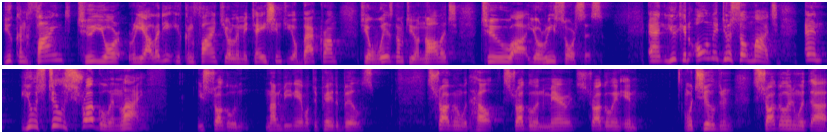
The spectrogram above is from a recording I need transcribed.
You confined to your reality, you confined to your limitation, to your background, to your wisdom, to your knowledge, to uh, your resources and you can only do so much and you still struggle in life. You struggle not being able to pay the bills, struggling with health, struggling in marriage, struggling in with children, struggling with uh,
